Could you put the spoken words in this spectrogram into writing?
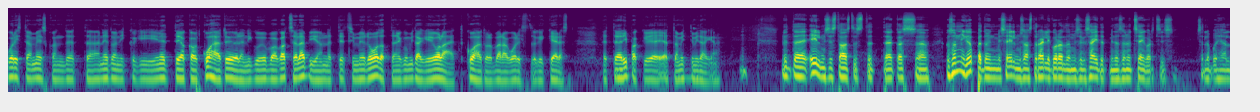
koristajameeskond, et äh, need on ikkagi, need hakkavad kohe tööle, nii kui juba katse läbi on, et, et siin meil oodata nagu midagi ei ole, et kohe tuleb ära koristada kõik järjest. Et äh, ripak ei jäta mitte midagi. Noh. nüüd eelmisest aastast, et kas, kas on mingi õppetund, mis eelmise aasta ralli korraldamisega said, et mida sa nüüd seekord siis selle põhjal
